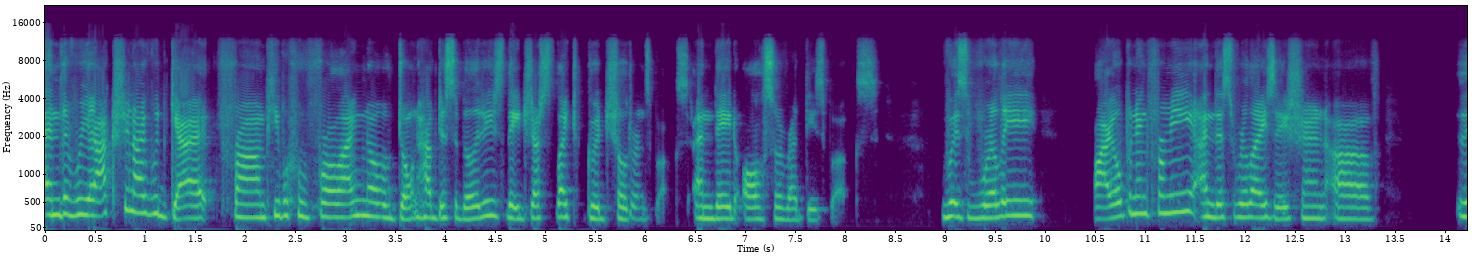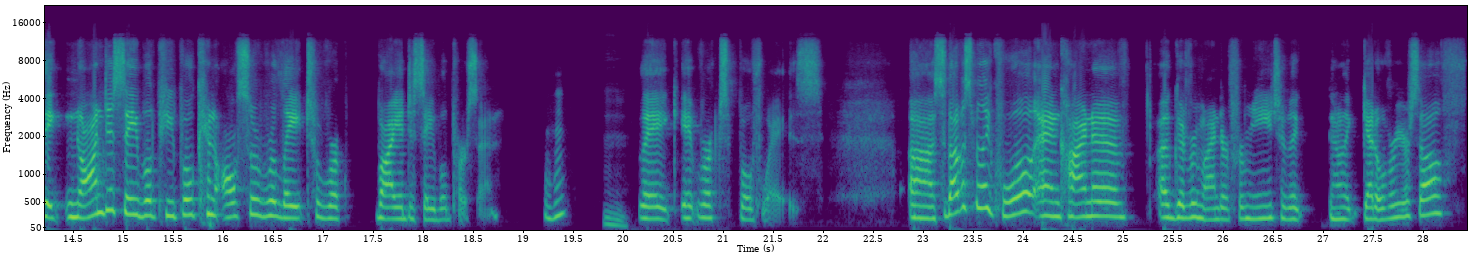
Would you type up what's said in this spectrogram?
And the reaction I would get from people who, for all I know, don't have disabilities, they just liked good children's books and they'd also read these books was really eye opening for me. And this realization of the non disabled people can also relate to work by a disabled person. Mhm. Mhm. Like it works both ways. Uh, so that was really cool and kind of a good reminder for me to like you know like get over yourself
